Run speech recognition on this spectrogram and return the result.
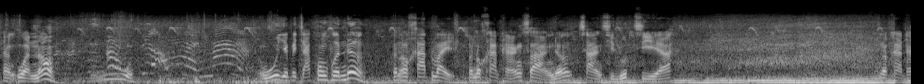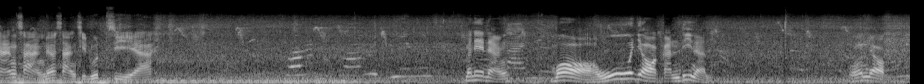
ช่างอ้วนเนาะเอาอู้เสื้อเอาใหม่มากอู้อย่าไปจับของเพิ่นเด้อเพิ่นเอาคัดไว้เพิ่นเอาคัดหางสร้างเด้อสร้างสิรุดเสียเราคัดหางสร้างเด้อสร้างสิรุดเสียพร้อมพร้อมกินไม่ได้หนังบ่อู้หยอกกันที่นั่นโอ้หยอกพี่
